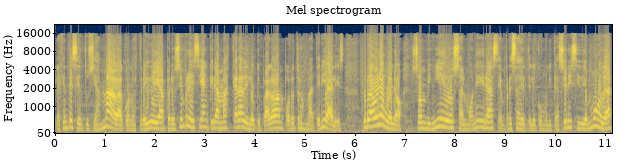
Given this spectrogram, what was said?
la gente se entusiasmaba con nuestra idea, pero siempre decían que era más cara de lo que pagaban por otros materiales. Pero ahora, bueno, son viñedos, salmoneras, empresas de telecomunicaciones y de moda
